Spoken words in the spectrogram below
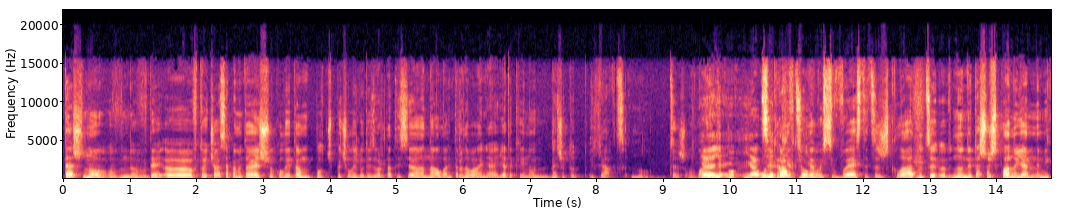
теж ну, в, в, де, е, в той час я пам'ятаю, що коли там поч- почали люди звертатися на онлайн-тренування, я такий, ну, начебто, як це? Ну, це ж онлайн, я, типу. я я уникав як, цього. якось ввести, це ж складно. Це ну не те, що складно, я не міг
